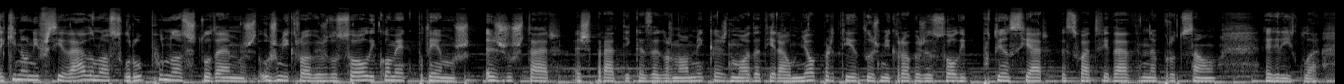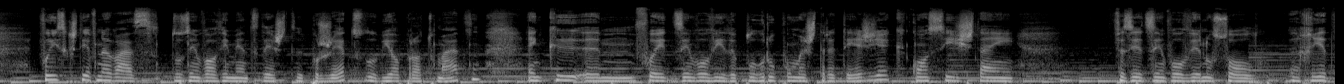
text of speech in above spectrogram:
Aqui na Universidade, o nosso grupo, nós estudamos os micróbios do solo e como é que podemos ajustar as práticas agronómicas de modo a tirar o melhor partido dos micróbios do solo e potenciar a sua atividade na produção agrícola. Foi isso que esteve na base do desenvolvimento deste projeto, do Bioprotomate, em que um, foi desenvolvida pelo grupo uma estratégia que consiste em fazer desenvolver no solo a rede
